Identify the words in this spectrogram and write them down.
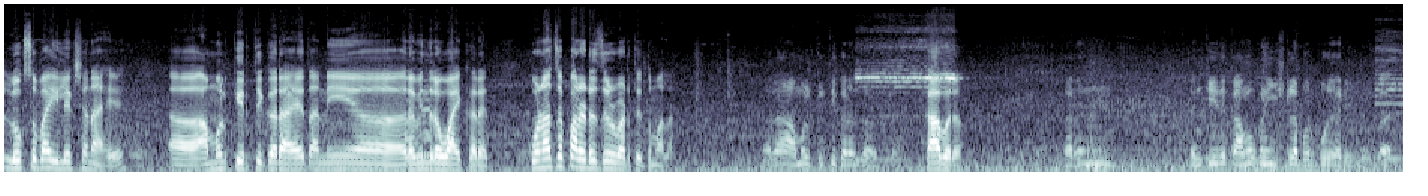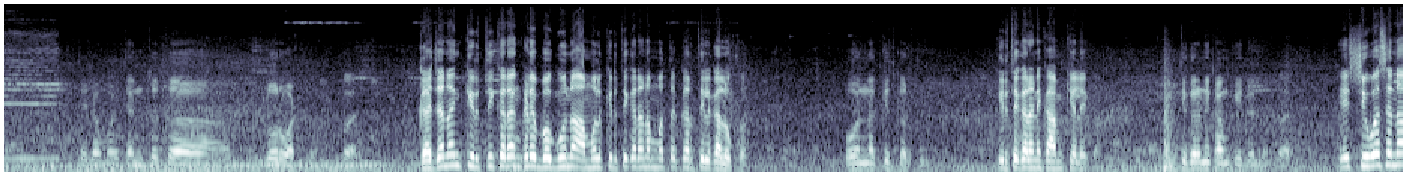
लोकसभा इलेक्शन आहे अ, अमोल कीर्तीकर आहेत आणि रवींद्र वायकर आहेत. कोणाचं पारडं जड वाटतंय तुम्हाला? मला अमोल कीर्तीकरांचं वाटतं. का बरं? कारण त्यांची इथे कामं पण ईस्टला भरपूर झालेली आहेत. त्याच्यामुळे त्यांचंच अं, जोर वाटतो. गजानन कीर्तीकरांकडे बघून अमोल कीर्तीकरांना मतं करतील का लोक? हो नक्कीच करतील. कीर्तीकरांनी काम केलंय का? कीर्तीकरांनी काम केलेलं हे शिवसेना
